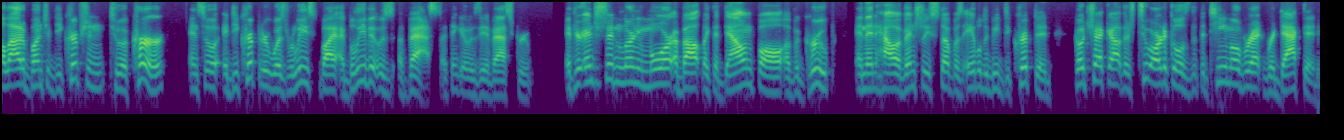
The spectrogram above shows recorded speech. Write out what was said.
allowed a bunch of decryption to occur. And so a decryptor was released by, I believe it was Avast. I think it was the Avast group. If you're interested in learning more about like the downfall of a group and then how eventually stuff was able to be decrypted, go check out. There's two articles that the team over at Redacted,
